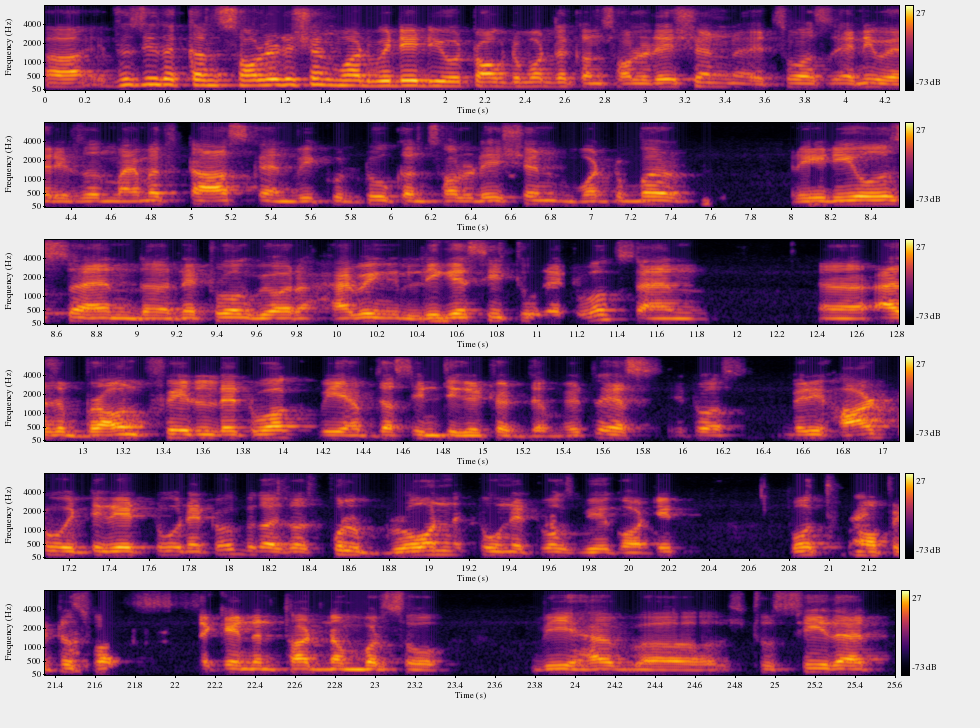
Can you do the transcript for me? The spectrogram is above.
uh, if you see the consolidation, what we did, you talked about the consolidation. It was anywhere. It was a mammoth task, and we could do consolidation. Whatever radios and uh, network we are having legacy two networks, and uh, as a brownfield network, we have just integrated them. It, yes, it was very hard to integrate two networks because it was full blown two networks. We got it. Both right. operators were second and third number, so we have uh, to see that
